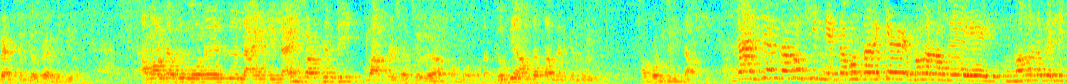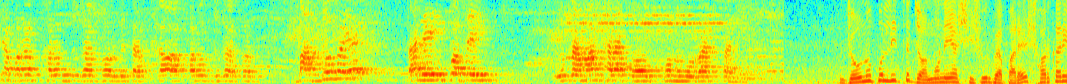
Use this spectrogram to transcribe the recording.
ব্যাক টু দ্য প্যাভিলিয়ন আমার কাছে মনে হয়েছে নাইনটি নাইন পার্সেন্টই মা প্রেশার চলে যাওয়ার সম্ভাবনা যদি আমরা তাদেরকে সাপোর্ট যদি না দিই। গার্জিয়ান যখন ঠিক নেই তখন তাদেরকে মহলগে মহলগে লেখাপড়ার খরচ জোগাড় করবে তার খাওয়া খরচ জোগাড় করবে। বাধ্য হয়ে তার এই পথেই নামাজ ছাড়া কোনো রাস্তা নেই। যৌনপল্লীতে জন্ম নেওয়া শিশুর ব্যাপারে সরকারি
